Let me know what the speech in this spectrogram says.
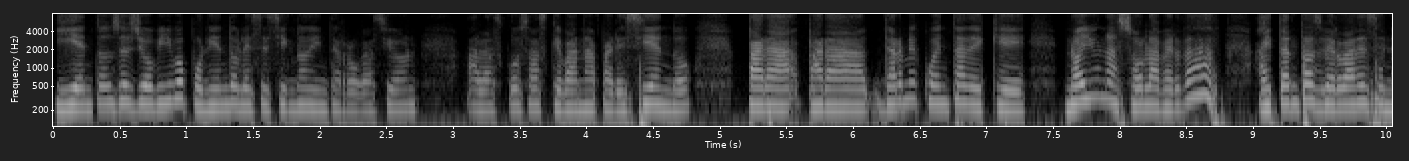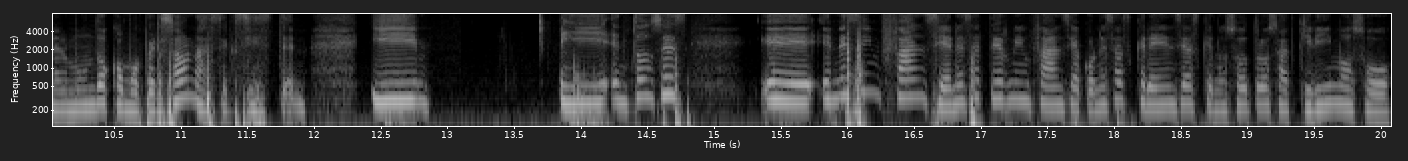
Y entonces yo vivo poniéndole ese signo de interrogación a las cosas que van apareciendo para, para darme cuenta de que no hay una sola verdad. Hay tantas verdades en el mundo como personas existen. Y, y entonces eh, en esa infancia, en esa tierna infancia, con esas creencias que nosotros adquirimos o,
